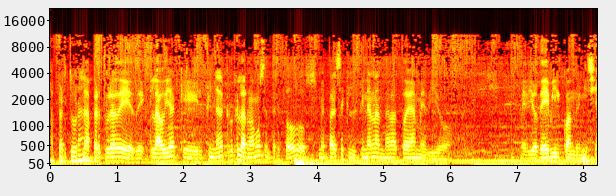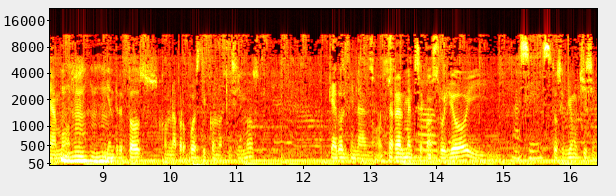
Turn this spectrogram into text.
Apertura. la apertura de, de Claudia que el final creo que la armamos entre todos. Me parece que el final andaba todavía medio medio débil cuando iniciamos y entre todos con la propuesta y con lo que hicimos quedó el final. ¿no? O sea, realmente se Ah, construyó y Así es. esto sirvió muchísimo.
